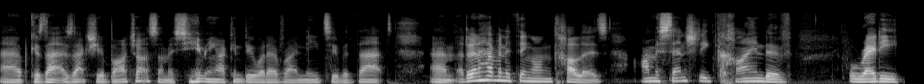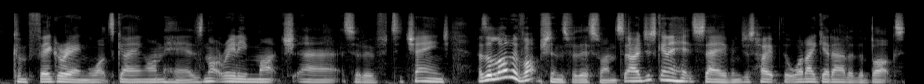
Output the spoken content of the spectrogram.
Uh, because that is actually a bar chart. So I'm assuming I can do whatever I need to with that. Um, I don't have anything on colors. I'm essentially kind of already configuring what's going on here. There's not really much uh, sort of to change. There's a lot of options for this one. So I'm just going to hit save and just hope that what I get out of the box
